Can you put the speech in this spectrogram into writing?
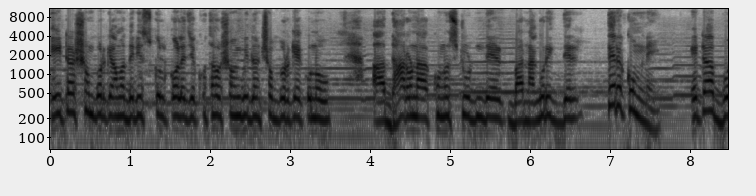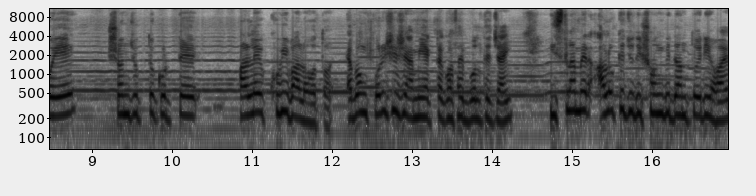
এইটার সম্পর্কে আমাদের স্কুল, কলেজে কোথাও সংবিধান সম্পর্কে কোনো ধারণা কোনো স্টুডেন্টদের বা নাগরিকদের এরকম নেই। এটা বইয়ে সংযুক্ত করতে পারলে খুবই ভালো হতো। এবং পরিশেষে আমি একটা কথাই বলতে চাই, ইসলামের আলোকে যদি সংবিধান তৈরি হয়,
